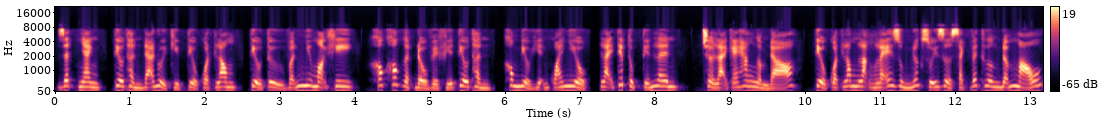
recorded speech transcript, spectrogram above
Rất nhanh, tiêu thần đã đuổi kịp tiểu quật long, tiểu tử vẫn như mọi khi, khóc khóc gật đầu về phía tiêu thần, không biểu hiện quá nhiều, lại tiếp tục tiến lên, trở lại cái hang ngầm đó, tiểu quật long lặng lẽ dùng nước suối rửa sạch vết thương đẫm máu,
